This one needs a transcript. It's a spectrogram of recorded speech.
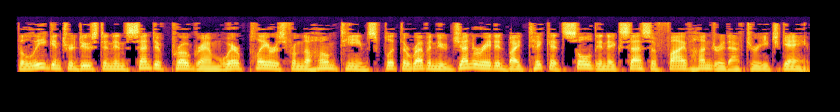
the league introduced an incentive program where players from the home team split the revenue generated by tickets sold in excess of 500 after each game.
